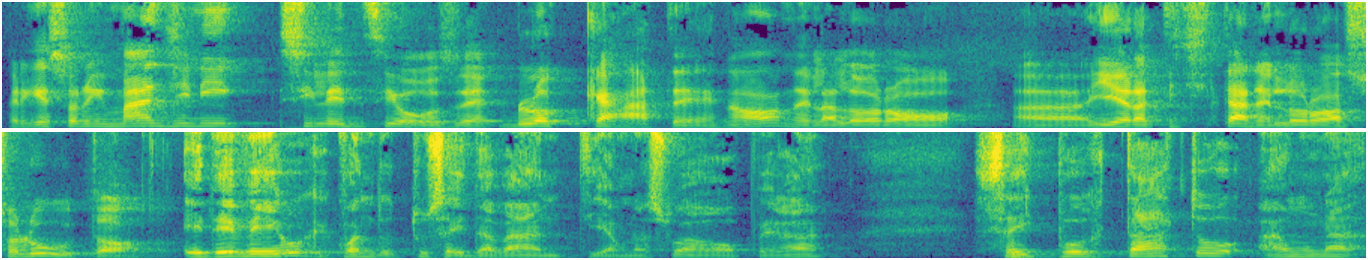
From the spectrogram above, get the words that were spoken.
perché sono immagini silenziose, bloccate no? nella loro uh, ieraticità nel loro assoluto. Ed è vero che quando tu sei davanti a una sua opera sei portato a una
